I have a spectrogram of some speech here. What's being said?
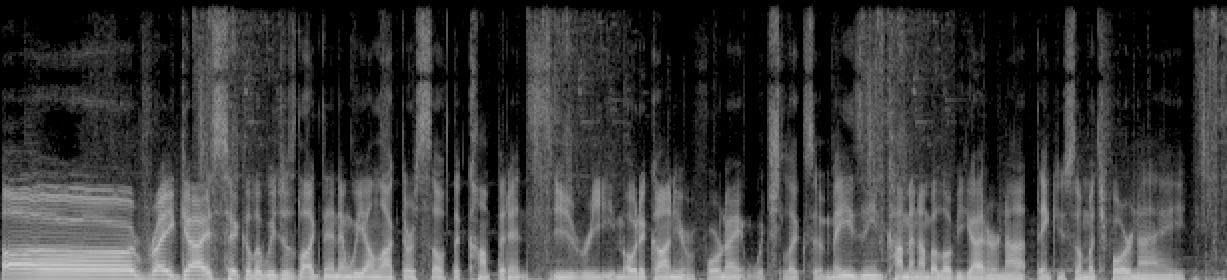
Alright guys, take a look. We just logged in and we unlocked ourselves the Confident Siri emoticon here in Fortnite, which looks amazing. Comment on below if you got it or not. Thank you so much, Fortnite.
